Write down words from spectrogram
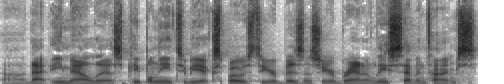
uh, that email list. People need to be exposed to your business or your brand at least seven times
